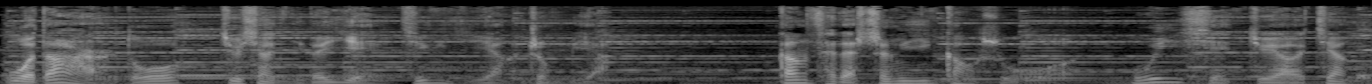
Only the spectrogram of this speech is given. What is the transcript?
我的耳朵就像你的眼睛一样重要。刚才的声音告诉我，危险就要降临。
